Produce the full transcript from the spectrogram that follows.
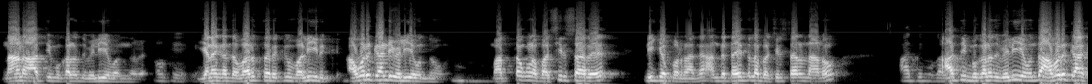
நானும் அதிமுக இருந்து வெளியே வந்தவன். எனக்கு அந்த வருத்தம் இருக்கு வலி இருக்கு. அவருக்காண்டி வெளியே வந்தவங்க மத்தவங்கள பஷீர் சாரு நீக்கப்படுறாங்க. அந்த டயத்துல பஷீர் சார் நானும் அதிமுக. அதிமுக வெளியே வந்து அவருக்காக.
